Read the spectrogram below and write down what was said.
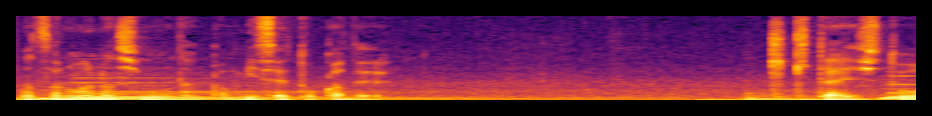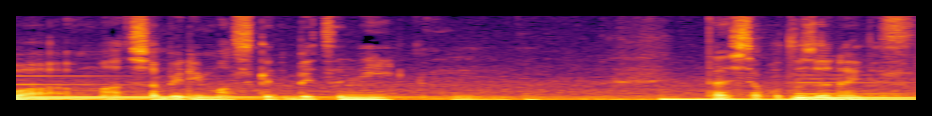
まあ、その話もなんか店とかで聞きたい人はまあ喋りますけど別に、うん、大したことじゃないです。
